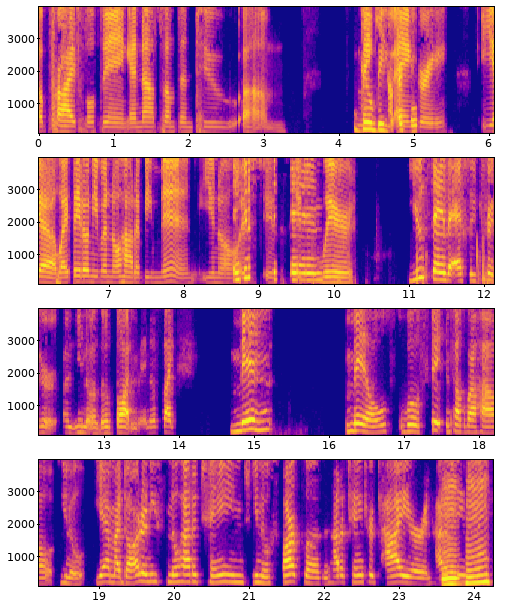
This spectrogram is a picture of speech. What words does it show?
a prideful thing and not something to um, make you angry. Yeah, like they don't even know how to be men. You know, and it's it's it's weird. You saying that actually trigger, uh, you know, the thought in me. And it's like men males will sit and talk about how you know yeah my daughter needs to know how to change you know spark plugs and how to change her tire and how to mm-hmm. change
